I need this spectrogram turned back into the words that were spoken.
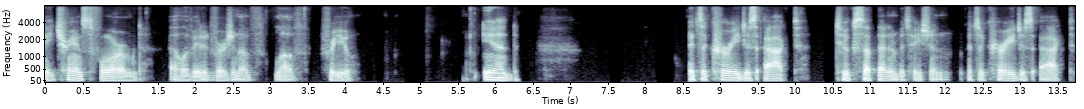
a transformed, elevated version of love for you. And it's a courageous act to accept that invitation. It's a courageous act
